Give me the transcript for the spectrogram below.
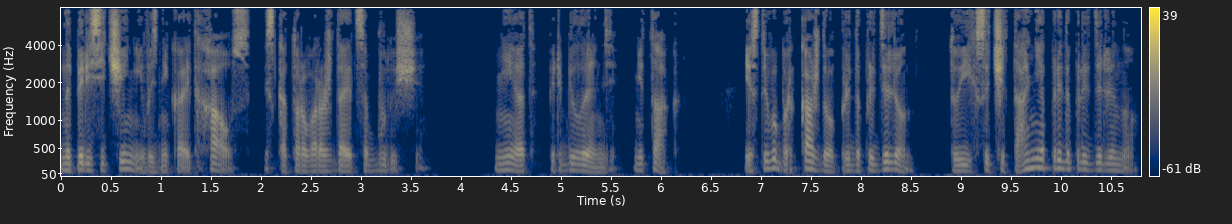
На пересечении возникает хаос, из которого рождается будущее. «Нет», — перебил Энди, — «не так. Если выбор каждого предопределен, то их сочетание предопределено.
